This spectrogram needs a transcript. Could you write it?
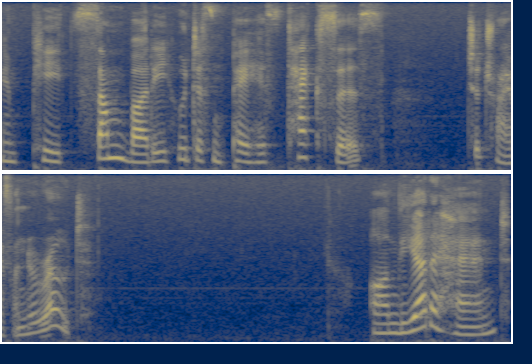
impede somebody who doesn't pay his taxes to drive on the road. On the other hand,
